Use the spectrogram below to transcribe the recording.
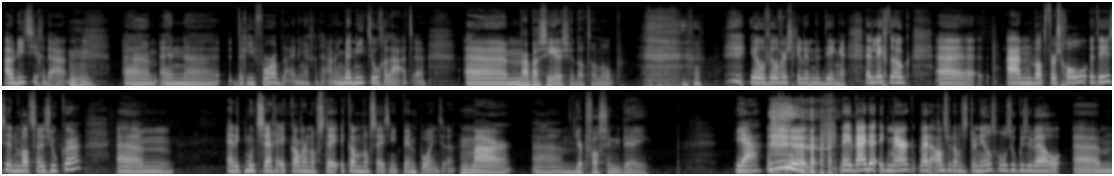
auditie gedaan Mhm. ehm, en eh, drie vooropleidingen gedaan. Ik ben niet toegelaten. Ehm, Waar baseren ze dat dan op? heel veel verschillende dingen. Het ligt ook eh, aan wat voor school het is en wat zij zoeken. Ehm, en ik moet zeggen, ik kan, er nog steeds, ik kan het nog steeds niet pinpointen. Hmm. Maar ehm, Je hebt vast een idee. ja. nee, bij de, ik merk bij de Amsterdamse toneelschool zoeken ze wel ehm,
